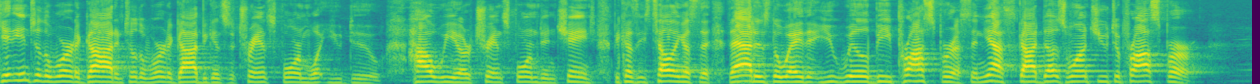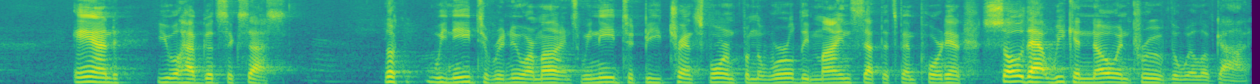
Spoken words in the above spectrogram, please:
Get into the Word of God until the Word of God begins to transform what you do, how we are transformed and changed, because He's telling us that that is the way that you will be prosperous. And yes, God does want you to prosper, and you will have good success. Look, we need to renew our minds. We need to be transformed from the worldly mindset that's been poured in so that we can know and prove the will of God.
